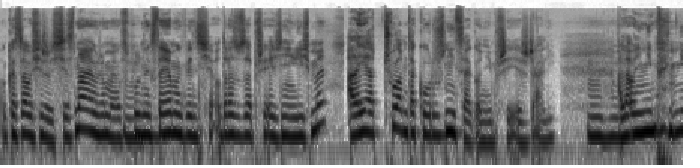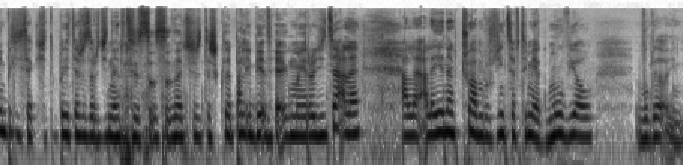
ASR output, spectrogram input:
okazało się, że się znają, że mają wspólnych mm. znajomych, więc się od razu zaprzyjaźniliśmy. Ale ja czułam taką różnicę, jak oni przyjeżdżali. Mm -hmm. Ale oni nie, nie byli z jakiejś, byli też z rodziny artystów, to znaczy, że też klepali biedę jak moi rodzice, ale ale, ale jednak czułam różnicę w tym, jak mówią, w ogóle oni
